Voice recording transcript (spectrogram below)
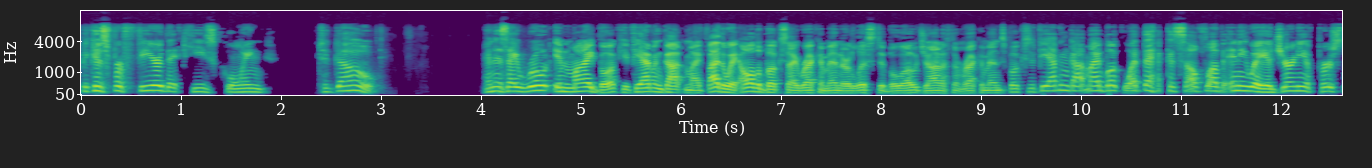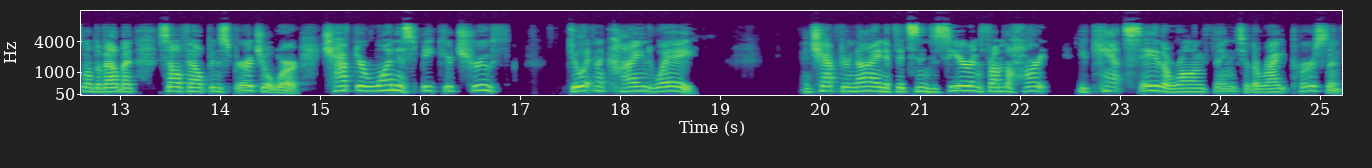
because for fear that he's going to go. And as I wrote in my book, if you haven't got my, by the way, all the books I recommend are listed below. Jonathon recommends books. If you haven't got my book, What the Heck is Self Love Anyway? A Journey of Personal Development, Self Help, and Spiritual Work. Chapter one is Speak Your Truth, do it in a kind way. And chapter nine, if it's sincere and from the heart, you can't say the wrong thing to the right person.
